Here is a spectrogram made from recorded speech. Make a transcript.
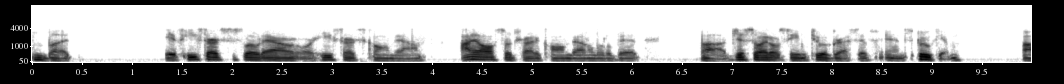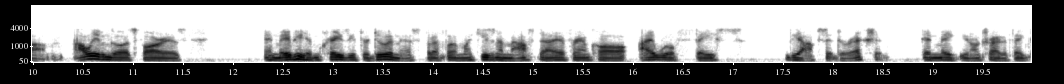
but if he starts to slow down or he starts to calm down, I also try to calm down a little bit, uh, just so I don't seem too aggressive and spook him. Um, I'll even go as far as, and maybe I'm crazy for doing this, but if I'm like using a mouth diaphragm call, I will face the opposite direction and make you know try to think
